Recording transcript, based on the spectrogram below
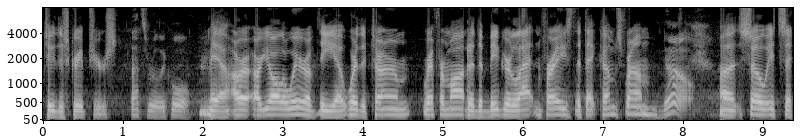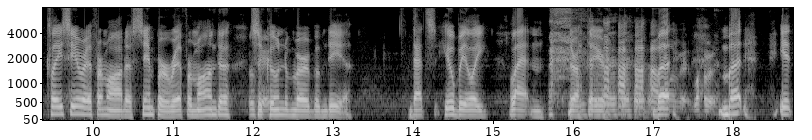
to the scriptures. That's really cool. Yeah, are, are you all aware of the uh, where the term reformata, the bigger Latin phrase that that comes from? No. Uh, so it's Ecclesia Reformata Semper Reformanda Okay. Secundum Verbum Dei. That's hillbilly Latin right there. but love it. Love it. but it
